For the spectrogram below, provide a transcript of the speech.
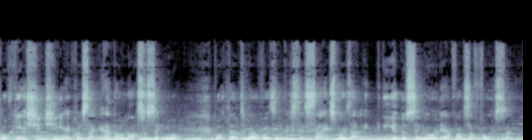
porque este dia é consagrado ao nosso Senhor. Portanto, não vos entristeçais, pois a alegria do Senhor é a vossa força.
